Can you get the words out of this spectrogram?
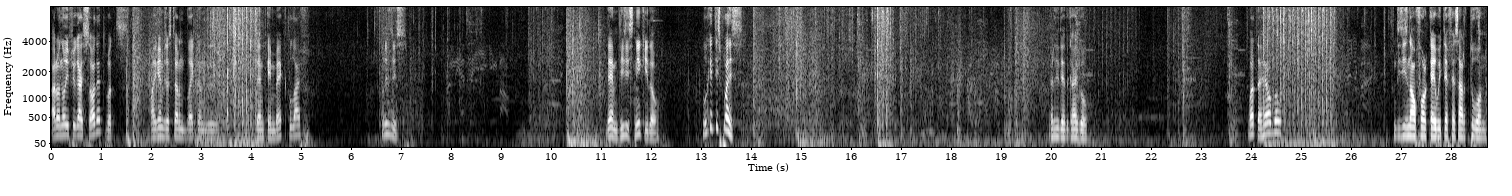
I don't know if you guys saw that, but my game just turned black and uh, then came back to life. What is this? Damn, this is sneaky though. Look at this place. Where did that guy go? What the hell, bro? This is now 4K with FSR2 on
